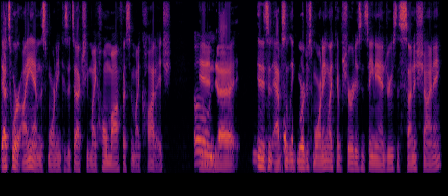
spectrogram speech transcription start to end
that's where I am this morning because it's actually my home office in my cottage Oh, and uh, it's an absolutely gorgeous morning, like I'm sure it is in St. Andrews. The sun is shining,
